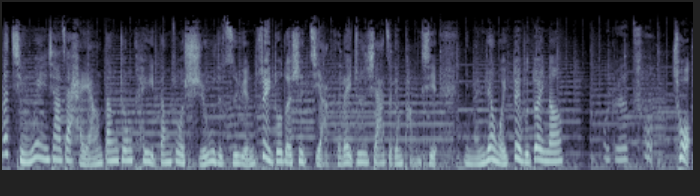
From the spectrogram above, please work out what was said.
那请问一下，在海洋当中可以当做食物的资源最多的是甲壳类，就是虾子跟螃蟹。你们认为对不对呢？我觉得错。错。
